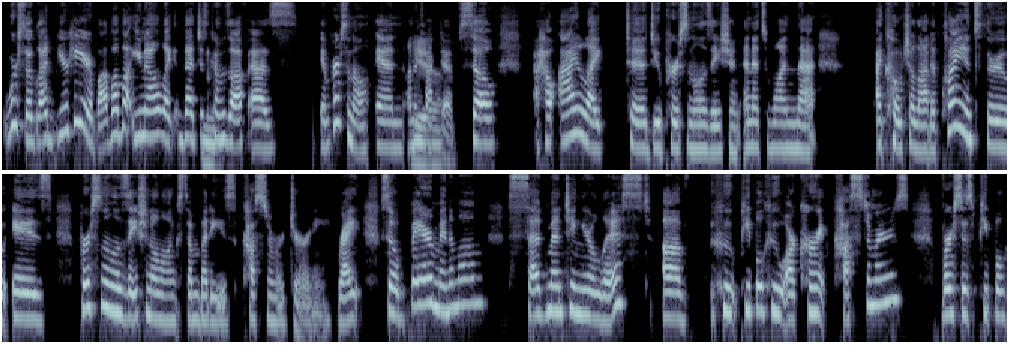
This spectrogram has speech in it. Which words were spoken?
we're so glad you're here, blah, blah, blah. You know, like that just mm. comes off as impersonal and unattractive. Yeah. So how I like to do personalization and it's one that I coach a lot of clients through is personalization along somebody's customer journey, right? So bare minimum, segmenting your list of who people who are current customers versus people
